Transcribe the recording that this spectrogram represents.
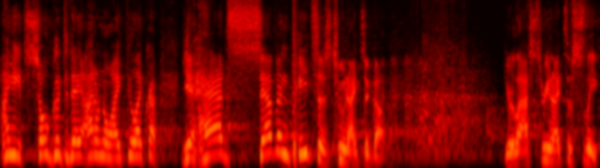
I ate so good today, I don't know, I feel like crap. You had seven pizzas two nights ago. your last three nights of sleep.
